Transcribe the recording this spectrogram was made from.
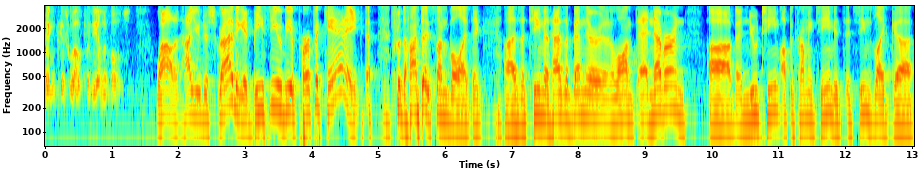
think as well for the other bowls. Wow, how you're describing it, BC would be a perfect candidate for the Hyundai Sun Bowl. I think uh, as a team that hasn't been there in a long, time, never, and uh, a new team, up and coming team. It, it seems like uh,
